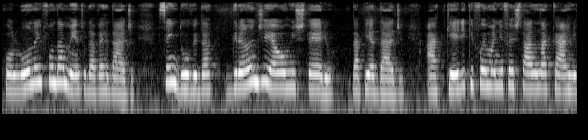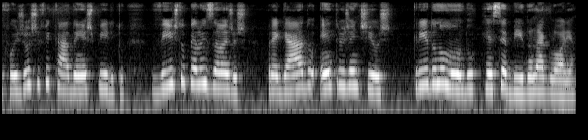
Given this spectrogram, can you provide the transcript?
coluna e fundamento da verdade. Sem dúvida, grande é o mistério da piedade. Aquele que foi manifestado na carne foi justificado em espírito, visto pelos anjos, pregado entre os gentios, crido no mundo, recebido na glória.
